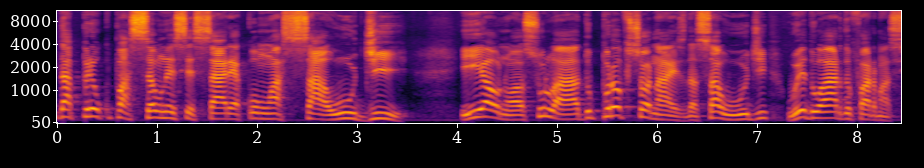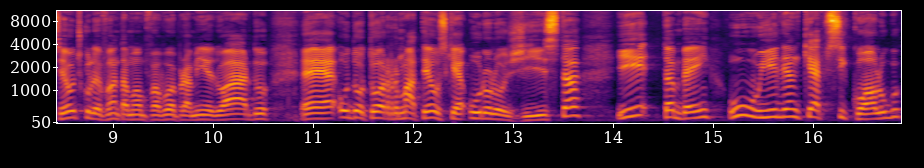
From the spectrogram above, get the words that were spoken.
da preocupação necessária com a saúde. E ao nosso lado, profissionais da saúde, o Eduardo farmacêutico, levanta a mão, por favor, para mim, Eduardo, é, o doutor Matheus, que é urologista, e também o William, que é psicólogo,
